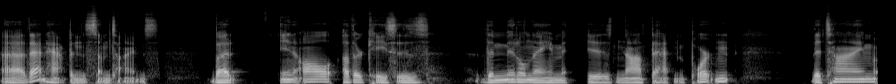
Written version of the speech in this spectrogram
Uh, that happens sometimes. But in all other cases, the middle name is not that important. The time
